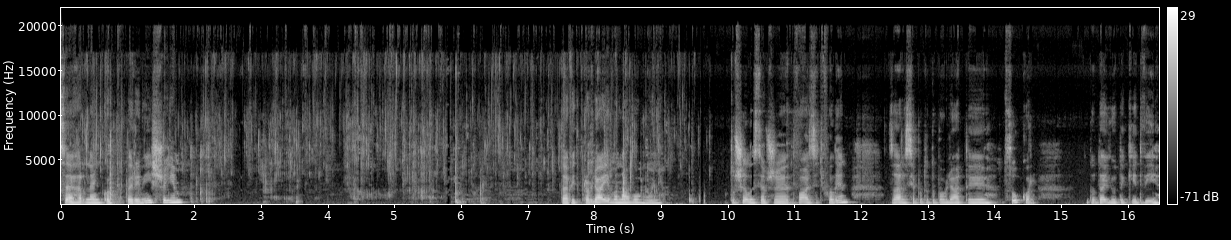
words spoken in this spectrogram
Все гарненько перемішуємо. Та відправляємо на вогонь. Тушилося вже 20 хвилин. Зараз я буду додати цукор. Додаю такі 2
